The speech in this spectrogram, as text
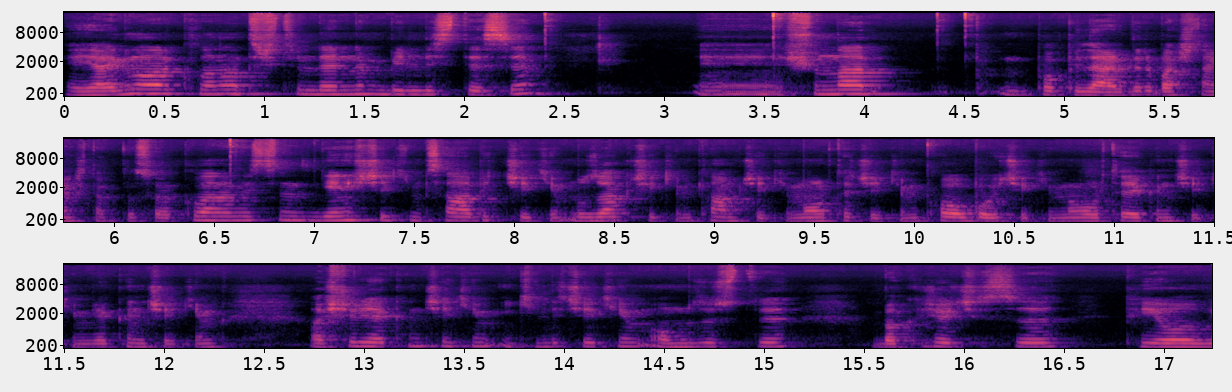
E, yaygın olarak kullanılan atış türlerinin bir listesi. E, şunlar popülerdir. Başlangıç noktası olarak kullanabilirsiniz. Geniş çekim, sabit çekim, uzak çekim, tam çekim, orta çekim, cowboy çekimi, orta yakın çekim, yakın çekim, aşırı yakın çekim, ikili çekim, omuz üstü, bakış açısı, POV,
